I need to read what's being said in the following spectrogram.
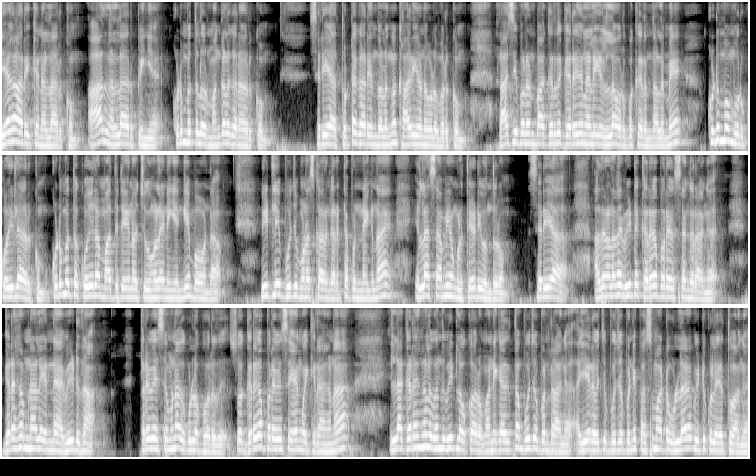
தேக ஆரோக்கியம் நல்லா இருக்கும். ஆள் நல்லா இருப்பீங்க. குடும்பத்தில் ஒரு மங்களகரம் இருக்கும். சரியா தொட்ட காரியம் தொழங்கும் காரிய அனுகூலம் இருக்கும். ராசி பலன் பார்க்குறது கிரக நிலைகள் எல்லாம் ஒரு பக்கம் இருந்தாலுமே குடும்பம் ஒரு கோயிலாக இருக்கும். குடும்பத்தை கோயிலாக மாற்றிட்டீங்கன்னு வச்சுக்கோங்களேன் நீங்கள் எங்கேயும் போக வேண்டாம். வீட்டிலேயே பூஜை புனஸ்காரம் கரெக்டாக பண்ணிங்கன்னா எல்லா சாமியும் உங்களுக்கு தேடி வந்துடும் சரியா? அதனால தான் வீட்டை கிரக பிரவேசங்கிறாங்க கிரகம்னால என்ன? வீடு தான் பிரவேசம்னா அதுக்குள்ளே போகிறது. ஸோ கிரக பிரவேசம் ஏன் வைக்கிறாங்கன்னா எல்லா கிரகங்களும் வந்து வீட்டில் உட்காரும். அன்றைக்கி அதுக்கு தான் பூஜை பண்ணுறாங்க. ஐயரை வச்சு பூஜை பண்ணி பசுமாட்டை உள்ளே வீட்டுக்குள்ளே ஏற்றுவாங்க.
